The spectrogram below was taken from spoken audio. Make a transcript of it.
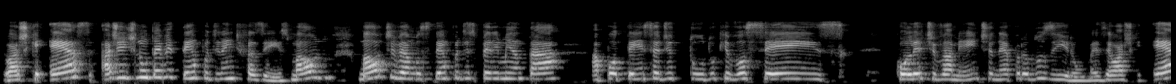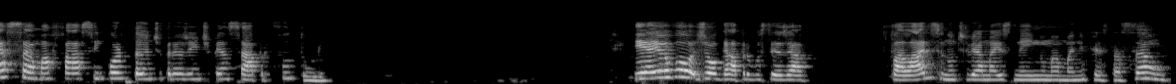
Eu acho que essa, a gente não teve tempo de nem de fazer isso, mal, mal tivemos tempo de experimentar a potência de tudo que vocês coletivamente né, produziram, mas eu acho que essa é uma face importante para a gente pensar para o futuro. E aí eu vou jogar para vocês já falarem, se não tiver mais nenhuma manifestação,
